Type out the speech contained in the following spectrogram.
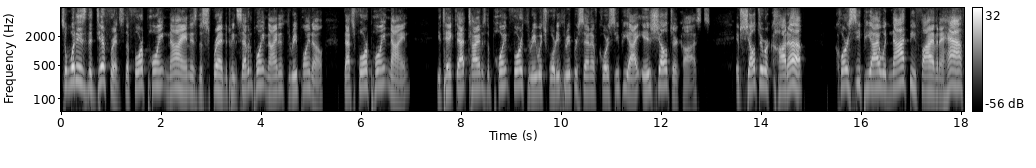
So, what is the difference? The 4.9 is the spread between 7.9 and 3.0. That's 4.9. You take that times the 0.43, which 43% of core CPI is shelter costs. If shelter were caught up, core CPI would not be five and a half,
